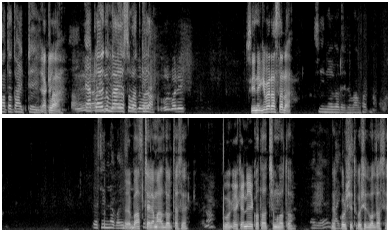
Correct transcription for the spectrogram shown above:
মাথা তো আটটাই একলা। একলাই তো গায়ে আসছে বাদ কিলা। ওর কিবা রাস্তাটা চিনি এবার এটা ভালো না পালা এ চিন না কই বাপ ছেলে মাছ ধরতেছে। এবং এখানে কথা হচ্ছে মূলত। কুরশিদ কুরশিদ বলতেছে।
